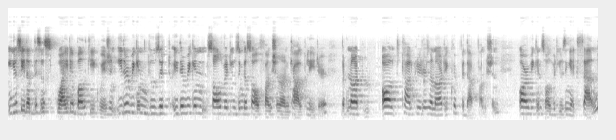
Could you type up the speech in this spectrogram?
you see that this is quite a bulky equation. Either we can use it, either we can solve it using the solve function on calculator, but not all calculators are not equipped with that function. Or we can solve it using Excel,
